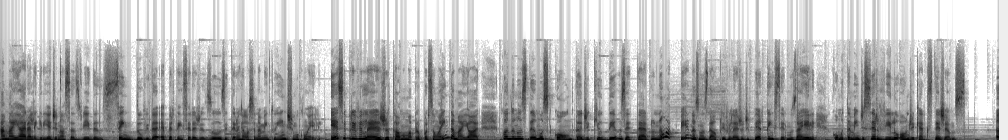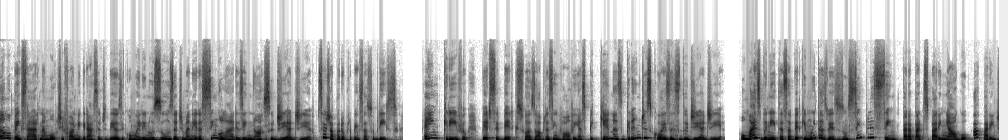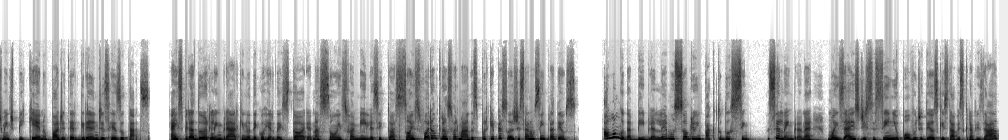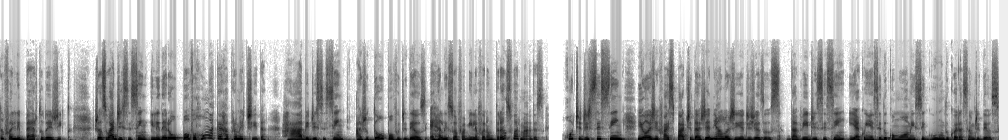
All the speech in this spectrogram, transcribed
A maior alegria de nossas vidas, sem dúvida, é pertencer a Jesus e ter um relacionamento íntimo com Ele. Esse privilégio toma uma proporção ainda maior quando nos damos conta de que o Deus eterno não apenas nos dá o privilégio de pertencermos a Ele, como também de servi-lo onde quer que estejamos. Amo pensar na multiforme graça de Deus e como ele nos usa de maneiras singulares em nosso dia a dia. Você já parou para pensar sobre isso? É incrível perceber que suas obras envolvem as pequenas, grandes coisas do dia a dia. O mais bonito é saber que muitas vezes um simples sim para participar em algo aparentemente pequeno pode ter grandes resultados. É inspirador lembrar que no decorrer da história, nações, famílias, situações foram transformadas porque pessoas disseram sim para Deus. Ao longo da Bíblia, lemos sobre o impacto do sim, você lembra, né? Moisés disse sim e o povo de Deus que estava escravizado foi liberto do Egito. Josué disse sim e liderou o povo rumo à terra prometida. Raabe disse sim, ajudou o povo de Deus, ela e sua família foram transformadas. Ruth disse sim e hoje faz parte da genealogia de Jesus. Davi disse sim e é conhecido como homem segundo o coração de Deus.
